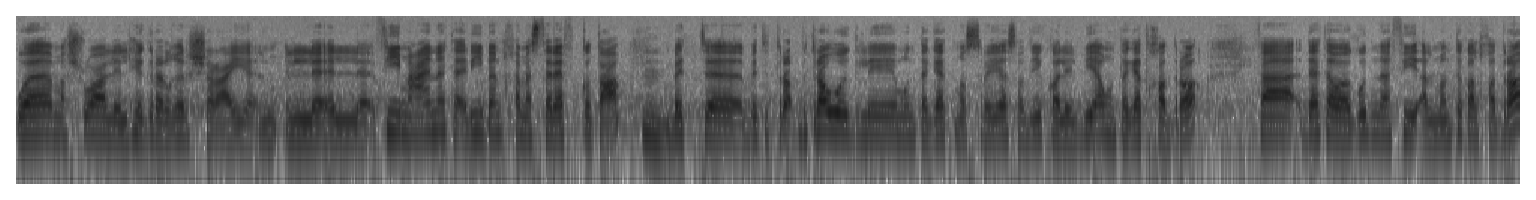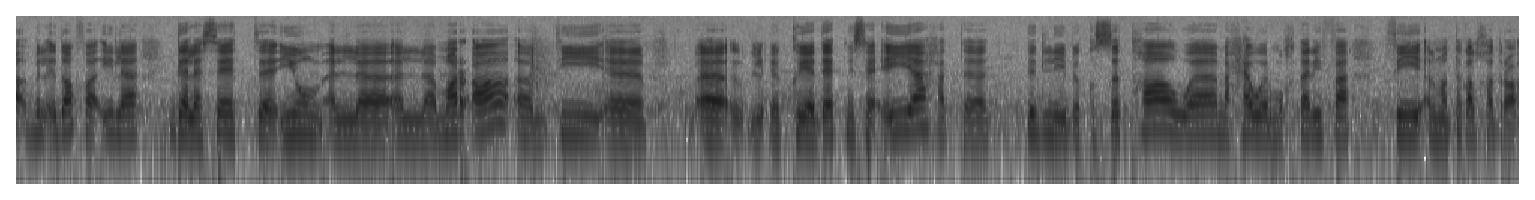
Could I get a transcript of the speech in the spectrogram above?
ومشروع للهجرة الغير الشرعيه ال- ال- في معانا تقريبا 5000 قطعة. بت بتروج لمنتجات مصرية صديقة للبيئة منتجات خضراء. فده تواجدنا في المنطقة الخضراء بالإضافة إلى جلسات يوم ال- المرأة في آه، آه، قيادات نسائية حتى تدلي بقصتها ومحاور مختلفة في المنطقة الخضراء.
